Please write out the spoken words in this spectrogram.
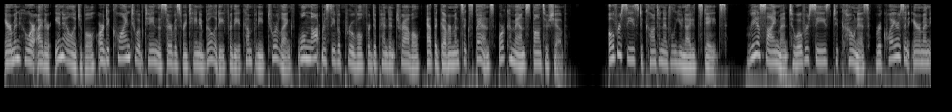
Airmen who are either ineligible or decline to obtain the service retainability for the accompanied tour length will not receive approval for dependent travel at the government's expense or command sponsorship overseas to continental United States. Reassignment to overseas to CONUS requires an airman,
